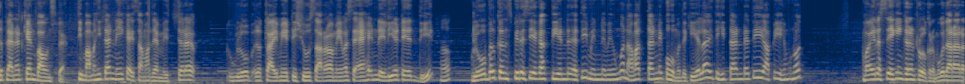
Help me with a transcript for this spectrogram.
ද පලනට කන් බවන්ස් බැක් ති ම හිතන්න ඒකයි. සමද මෙච්චර ගලෝබල් කලයිමේට ශූ සරව මේම සෑහන්ඩ එලියට එද්දී. ගලෝබල් කන්ස්පිරසිය එකක් තියෙන්ට ඇති. මෙන්න මෙවුම නවත්තන්න කොහොමද කියලා ඉති හිතන්ට ඇති. අපි හෙමුණොත් වෛරසයකින් කරටරෝල් කරමක දරර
